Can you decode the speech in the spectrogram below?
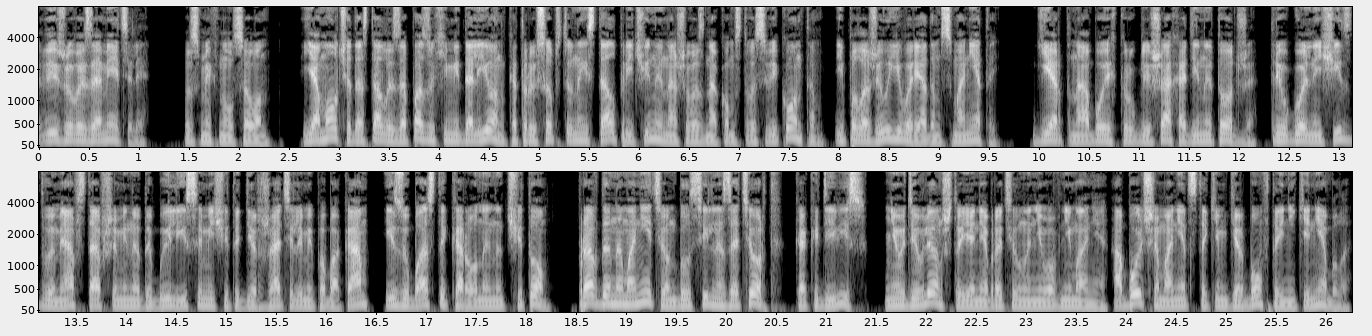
«Вижу, вы заметили», — усмехнулся он. Я молча достал из-за пазухи медальон, который, собственно, и стал причиной нашего знакомства с Виконтом, и положил его рядом с монетой. Герб на обоих кругляшах один и тот же. Треугольный щит с двумя вставшими на дыбы лисами-щитодержателями по бокам и зубастой короной над щитом. Правда, на монете он был сильно затерт, как и девиз. Не удивлен, что я не обратил на него внимания, а больше монет с таким гербом в тайнике не было.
